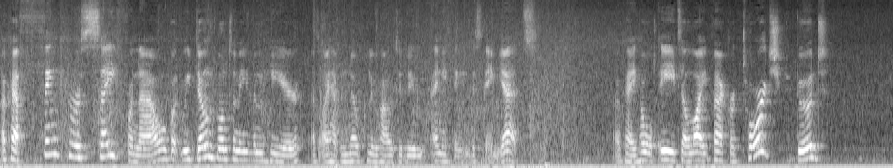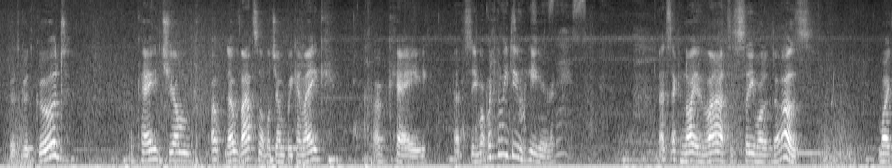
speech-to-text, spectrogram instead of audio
Okay, think we're safe for now, but we don't want to leave them here, as I have no clue how to do anything in this game yet. Okay, hold E to light back our torch. Good. Good, good, good. Okay, jump. Oh, no, that's not the jump we can make. Okay, Let's see, what, what can we do here? Let's ignite that to see what it does. Might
